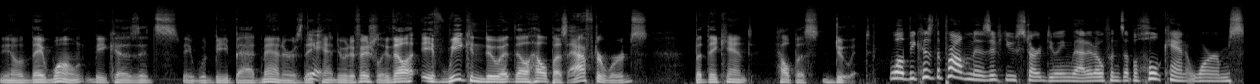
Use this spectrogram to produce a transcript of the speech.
you know they won't because it's it would be bad manners they Yeah. can't do it officially they'll if we can do it they'll help us afterwards but they can't help us do it. Well, because the problem is if you start doing that, it opens up a whole can of worms.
